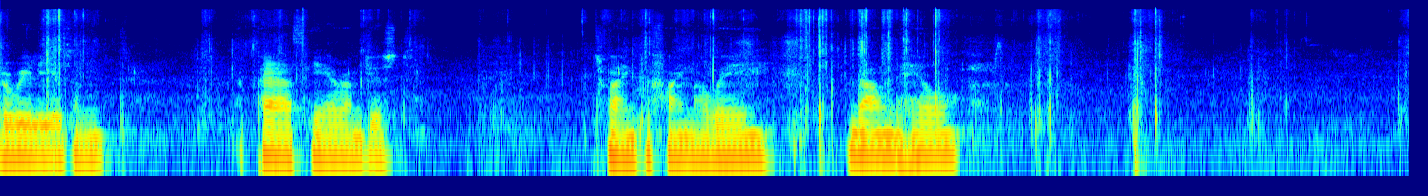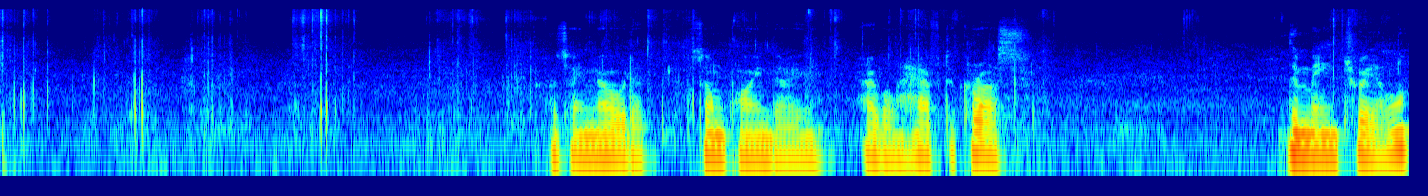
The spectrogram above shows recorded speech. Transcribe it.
There really isn't a path here, I'm just trying to find my way down the hill. Because I know that at some point I, I will have to cross the main trail.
